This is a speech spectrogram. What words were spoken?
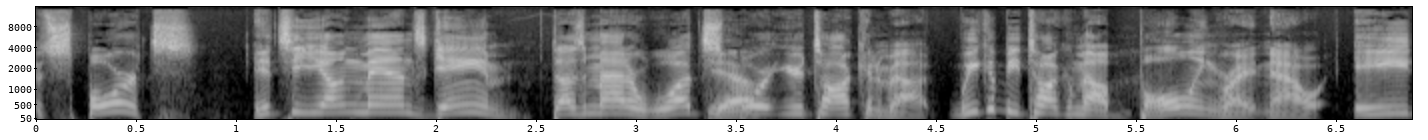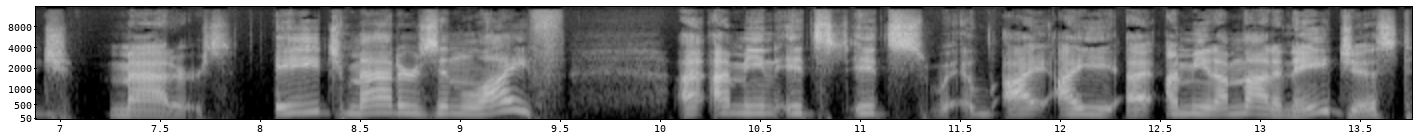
sports it's a young man's game. Doesn't matter what sport you're talking about. We could be talking about bowling right now. Age matters. Age matters in life. I, I mean, it's it's. I, I I mean, I'm not an ageist.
